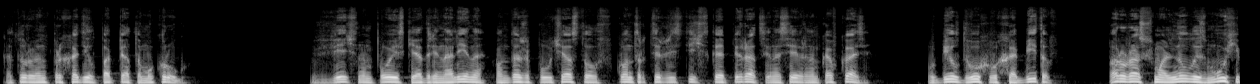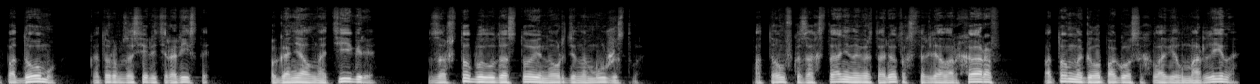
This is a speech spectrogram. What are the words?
которую он проходил по пятому кругу. В вечном поиске адреналина он даже поучаствовал в контртеррористической операции на Северном Кавказе. Убил двух ваххабитов, пару раз шмальнул из мухи по дому, в котором засели террористы, погонял на «Тигре», за что был удостоен Ордена Мужества. Потом в Казахстане на вертолетах стрелял Архаров, потом на Галапагосах ловил Марлина.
